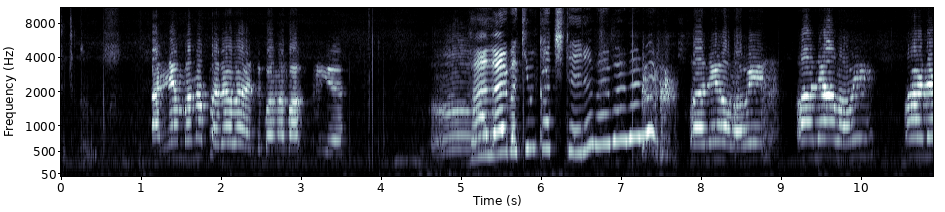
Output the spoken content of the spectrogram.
Çocuk almasın. Annem bana para verdi bana bak diye. Ha ver bakayım kaç TL ver ver ver ver. Anne alamayın. Anne alamayın. Anne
